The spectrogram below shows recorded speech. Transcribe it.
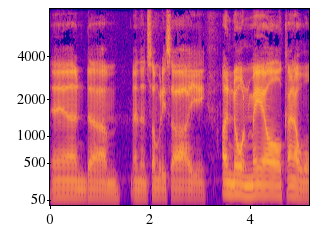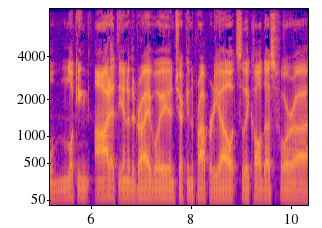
and um, and then somebody saw a unknown male kind of looking odd at the end of the driveway and checking the property out. So they called us for uh,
